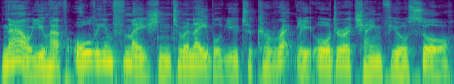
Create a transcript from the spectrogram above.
Now you have all the information to enable you to correctly order a chain for your saw.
